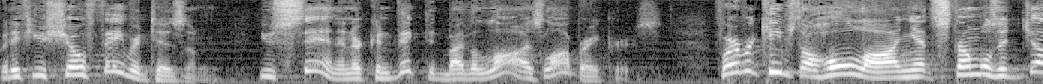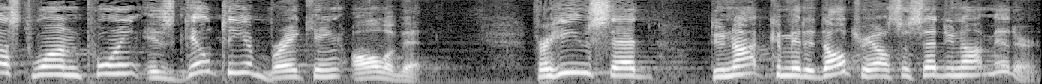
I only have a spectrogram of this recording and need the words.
But if you show favoritism, you sin and are convicted by the law as lawbreakers. For whoever keeps the whole law and yet stumbles at just one point is guilty of breaking all of it. For he who said, Do not commit adultery, also said, Do not murder.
